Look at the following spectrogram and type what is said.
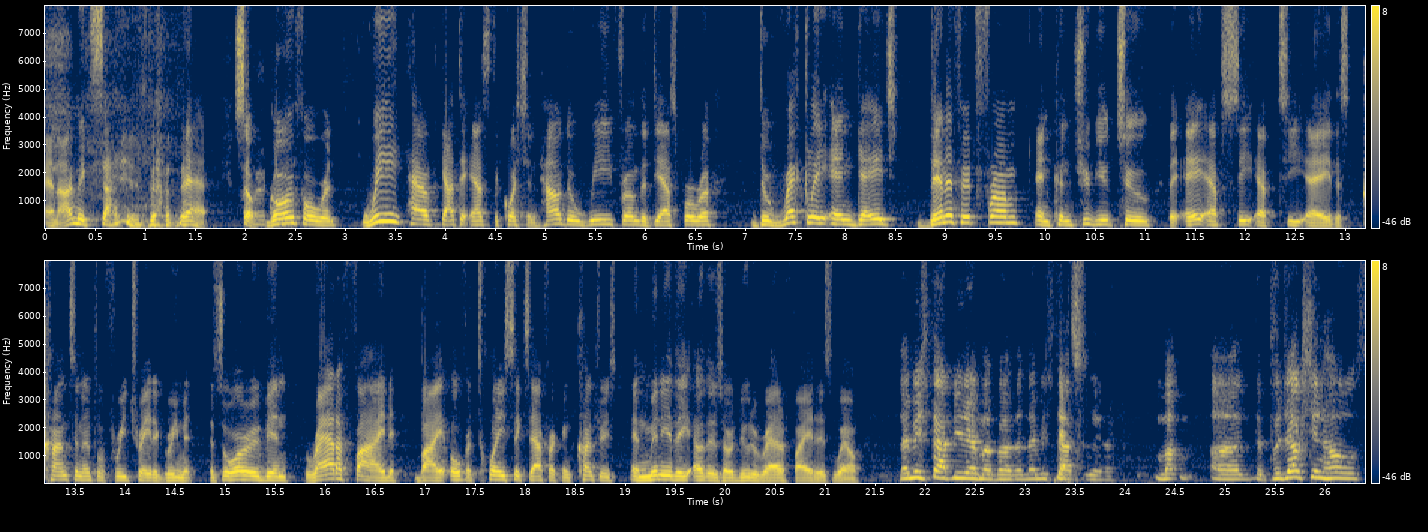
And I'm excited about that. So going forward, we have got to ask the question how do we from the diaspora directly engage, benefit from, and contribute to the AFCFTA, this Continental Free Trade Agreement that's already been ratified by over 26 African countries, and many of the others are due to ratify it as well. Let me stop you there, my brother. Let me stop yes. you there. My, uh, the production host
